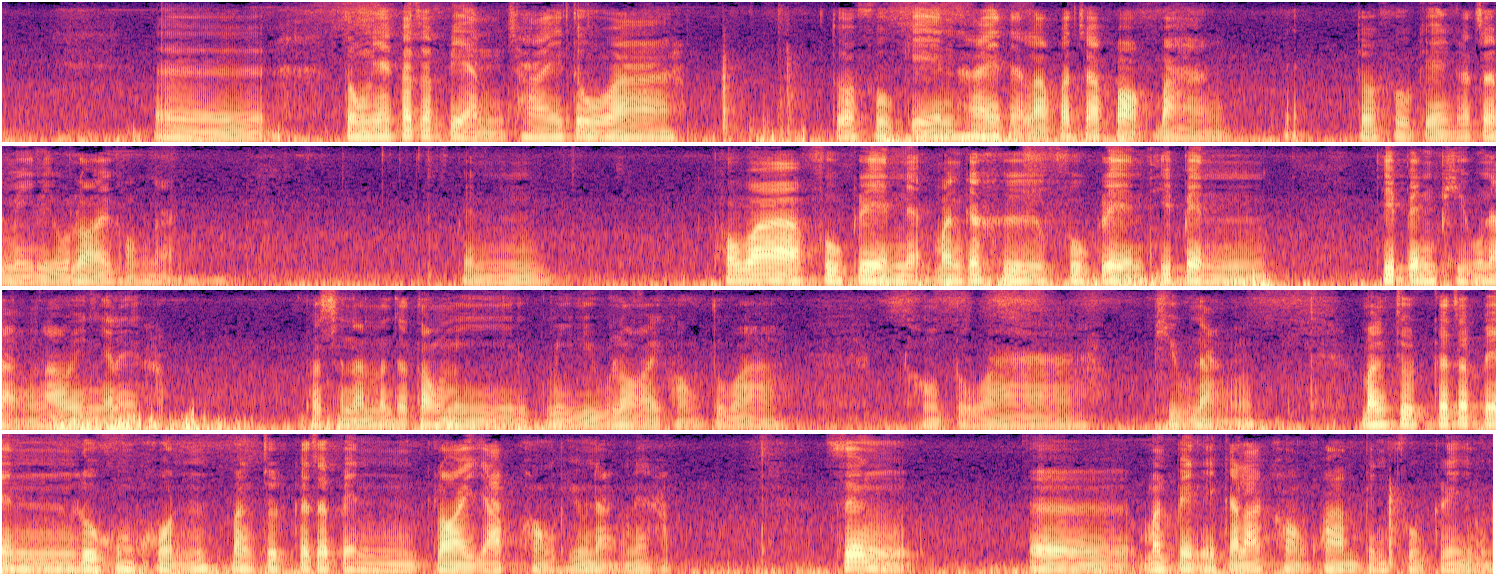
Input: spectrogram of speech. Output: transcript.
เอ่อตรงนี้ก็จะเปลี่ยนใช้ตัวตัวฟูเกนให้แต่เราก็จะปอกบาง ตัวฟูเกนก็จะมีริ้วรอยของหนังเป็นเพราะว่าฟูเกรนเนี่ยมันก็คือฟูเกรนที่เป็นที่เป็นผิวหนังเราอย่างเงี้ยเลยครับ เพราะฉะนั้นมันจะต้องมีมีริ้วรอยของตัวของตัวผิวหนัง บางจุดก็จะเป็นรูขุมขน บางจุดก็จะเป็นรอยยับของผิวหนังเนี่ยครับ ซึ่ง เออมันเป็นเอกลักษณ์ของความเป็นฟูเกรน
